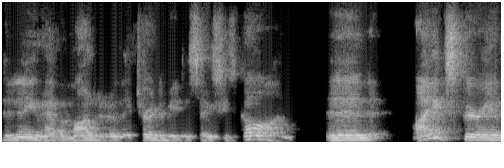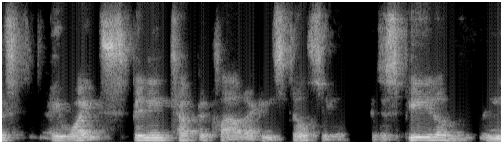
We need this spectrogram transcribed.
they didn't even have a monitor. They turned to me to say she's gone, and I experienced a white spinning tuft of cloud. I can still see it at the speed of an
